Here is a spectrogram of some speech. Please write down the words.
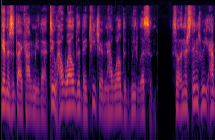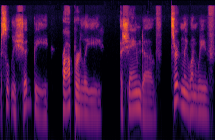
Again there's a dichotomy of that too. How well did they teach it and how well did we listen? So and there's things we absolutely should be properly ashamed of. Certainly when we've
